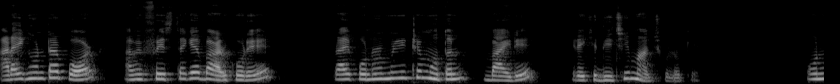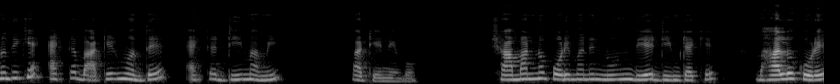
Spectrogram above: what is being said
আড়াই ঘণ্টার পর আমি ফ্রিজ থেকে বার করে প্রায় পনেরো মিনিটের মতন বাইরে রেখে দিয়েছি মাছগুলোকে। অন্যদিকে একটা বাটির মধ্যে একটা ডিম আমি ফাটিয়ে নেব। সামান্য পরিমাণে নুন দিয়ে ডিমটাকে ভালো করে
